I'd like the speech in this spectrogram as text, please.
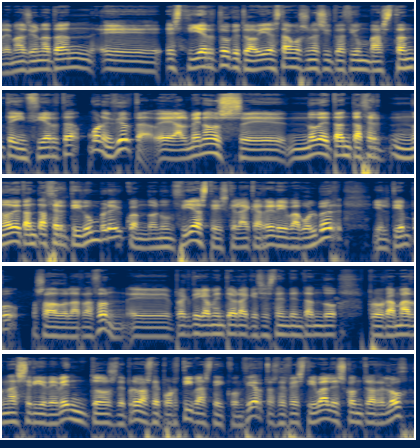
Además, Jonathan, eh, es cierto que todavía estamos en una situación bastante incierta. Bueno, incierta, eh, al menos eh, no, de tanta no de tanta certidumbre cuando anunciasteis que la carrera iba a volver y el tiempo os ha dado la razón. prácticamente ahora que se está intentando programar una serie de eventos, de pruebas deportivas, de conciertos, de festivales contra reloj,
